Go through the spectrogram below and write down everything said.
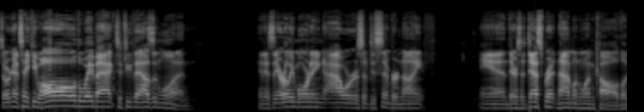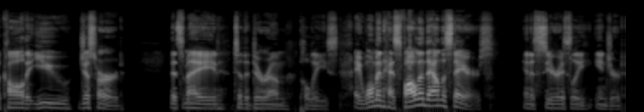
So we're going to take you all the way back to 2001. And it's the early morning hours of December 9th. And there's a desperate 911 call, the call that you just heard, that's made to the Durham police. A woman has fallen down the stairs and is seriously injured.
